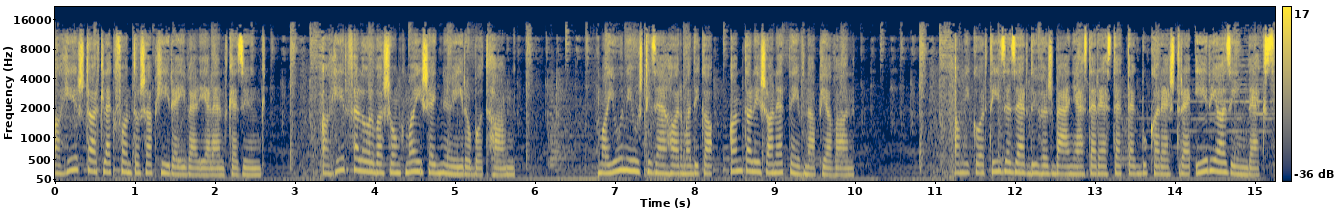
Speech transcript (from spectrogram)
A hírstart legfontosabb híreivel jelentkezünk. A hírfelolvasónk ma is egy női robothang. Ma június 13-a, Antal és Anett névnapja van. Amikor tízezer dühös bányászt eresztettek Bukarestre, írja az Index.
